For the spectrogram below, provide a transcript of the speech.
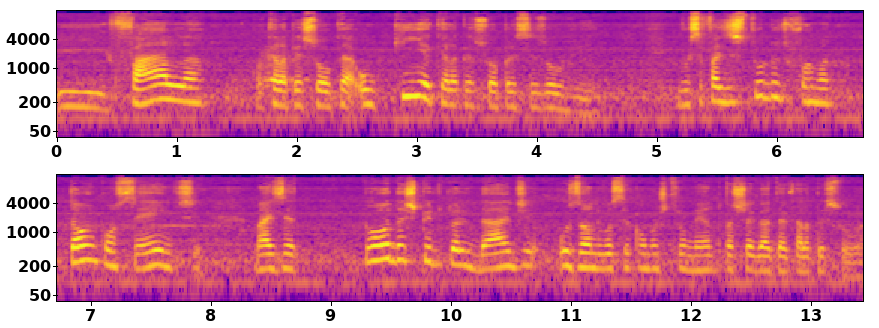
e fala com aquela pessoa o que aquela pessoa precisa ouvir. Você faz isso tudo de forma tão inconsciente, mas é toda a espiritualidade usando você como instrumento para chegar até aquela pessoa.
